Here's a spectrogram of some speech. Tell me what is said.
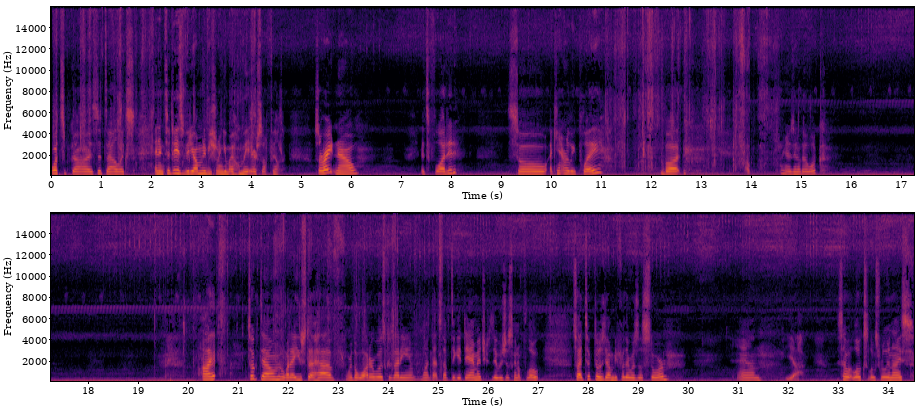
What's up guys, it's Alex, and in today's video I'm going to be showing you my homemade airsoft field. So right now, it's flooded, so I can't really play, but oh, here's another look. I took down what I used to have where the water was because I didn't want that stuff to get damaged because it was just going to float. So I took those down before there was a storm and yeah. This is how it looks it looks really nice.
